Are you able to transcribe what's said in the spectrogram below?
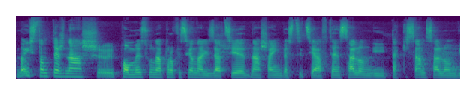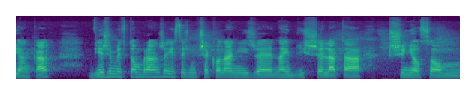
No i stąd też nasz y, pomysł na profesjonalizację, nasza inwestycja w ten salon i taki sam salon w Jankach. Wierzymy w tą branżę, jesteśmy przekonani, że najbliższe lata przyniosą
